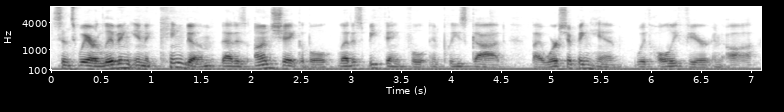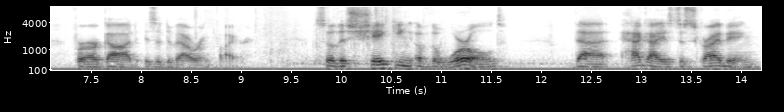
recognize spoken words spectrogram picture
Since we are living in a kingdom that is unshakable, let us be thankful and please God by worshiping Him with holy fear and awe, for our God is a devouring fire. So, the shaking of the world that Haggai is describing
